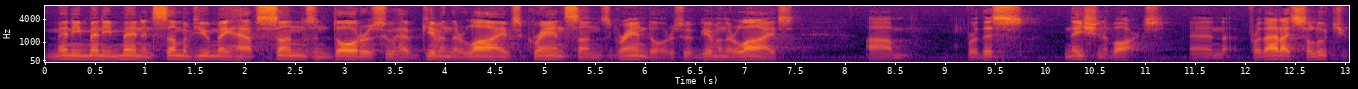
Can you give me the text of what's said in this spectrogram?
many, many men, and some of you may have sons and daughters who have given their lives, grandsons, granddaughters who have given their lives um, for this nation of ours. And for that, I salute you.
